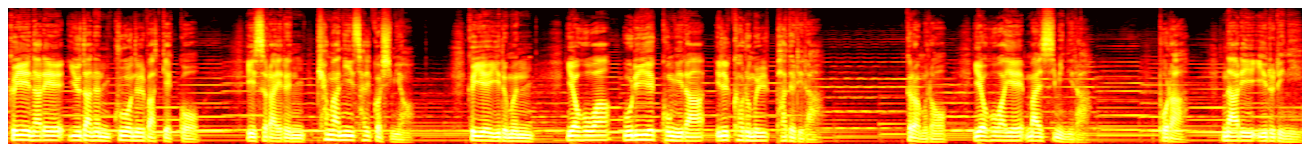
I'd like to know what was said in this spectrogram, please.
그의 날에 유다는 구원을 받겠고 이스라엘은 평안히 살 것이며 그의 이름은 여호와 우리의 공이라 일컬음을 받으리라. 그러므로 여호와의 말씀이니라. 보라, 날이 이르리니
